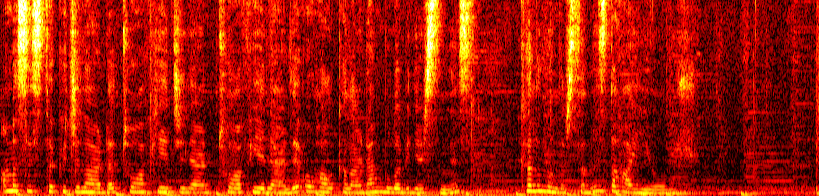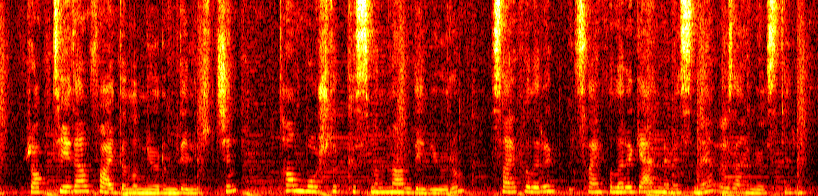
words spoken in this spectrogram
Ama siz takıcılarda, tuhafiyeciler, tuhafiyelerde o halkalardan bulabilirsiniz. Kalın alırsanız daha iyi olur. Raptiyeden faydalanıyorum delik için. Tam boşluk kısmından deliyorum. Sayfaları sayfalara gelmemesine özen gösterin.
